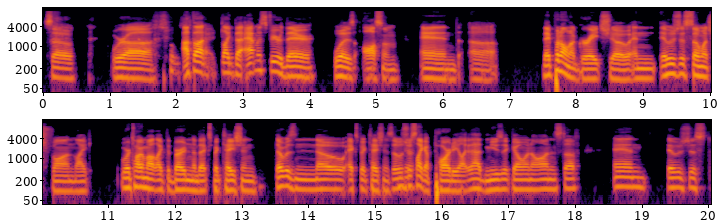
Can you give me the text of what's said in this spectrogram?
So we're uh I thought like the atmosphere there was awesome and uh they put on a great show and it was just so much fun. Like we're talking about like the burden of expectation. There was no expectations. It was yeah. just like a party. Like they had music going on and stuff. And it was just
